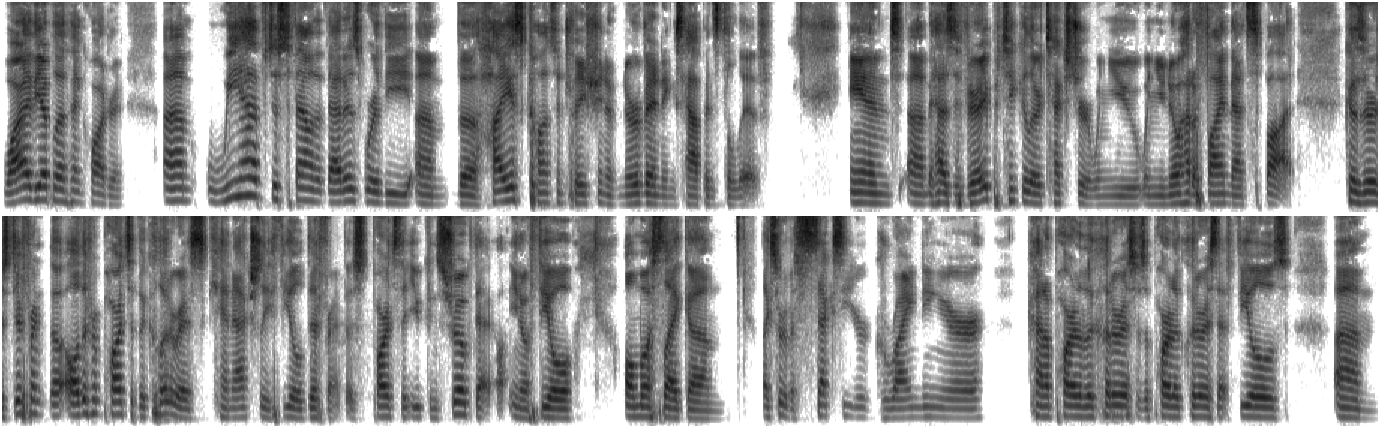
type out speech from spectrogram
why the upper left hand quadrant um, we have just found that that is where the um, the highest concentration of nerve endings happens to live and um, it has a very particular texture when you when you know how to find that spot because there's different all different parts of the clitoris can actually feel different there's parts that you can stroke that you know feel almost like um like sort of a sexier grindier kind of part of the clitoris. There's a part of the clitoris that feels um,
